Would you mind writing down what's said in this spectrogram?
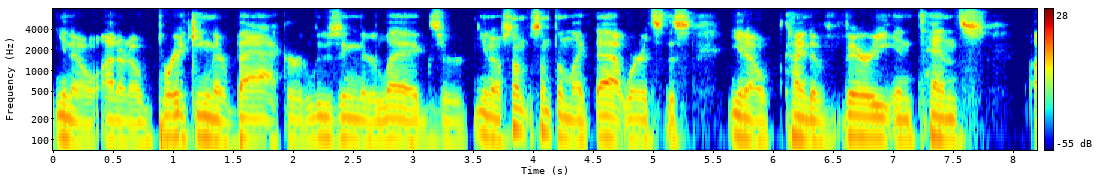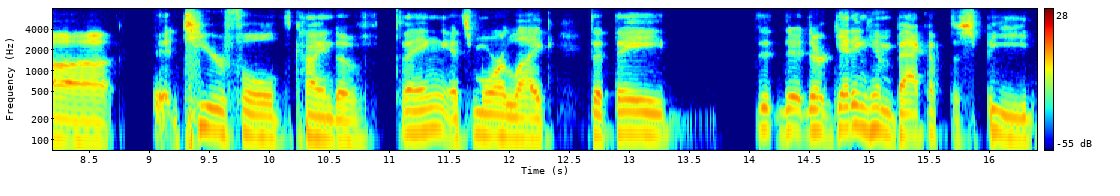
you know, I don't know, breaking their back or losing their legs or you know, some something like that where it's this, you know, kind of very intense uh tearful kind of thing. It's more like that they they're, they're getting him back up to speed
